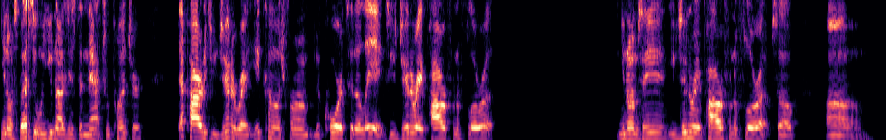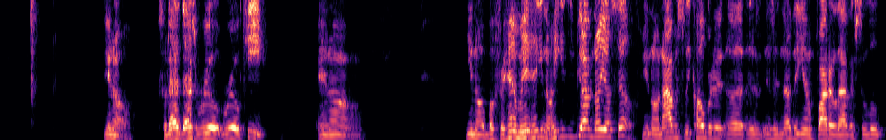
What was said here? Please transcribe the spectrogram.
you know, especially when you're not just a natural puncher, that power that you generate, it comes from the core to the legs. You generate power from the floor up. You know what I'm saying? You generate power from the floor up. So um, you know, so that that's real, real key. And um, you know, but for him, you know, he you gotta know yourself, you know, and obviously Colbert uh, is, is another young fighter, lather salute.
